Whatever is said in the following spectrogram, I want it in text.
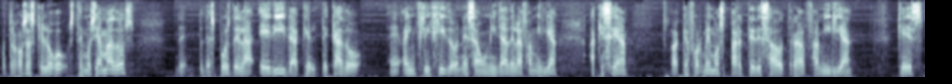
Otra cosa es que luego estemos llamados, después de la herida que el pecado eh, ha infligido en esa unidad de la familia, a que sea, a que formemos parte de esa otra familia que es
